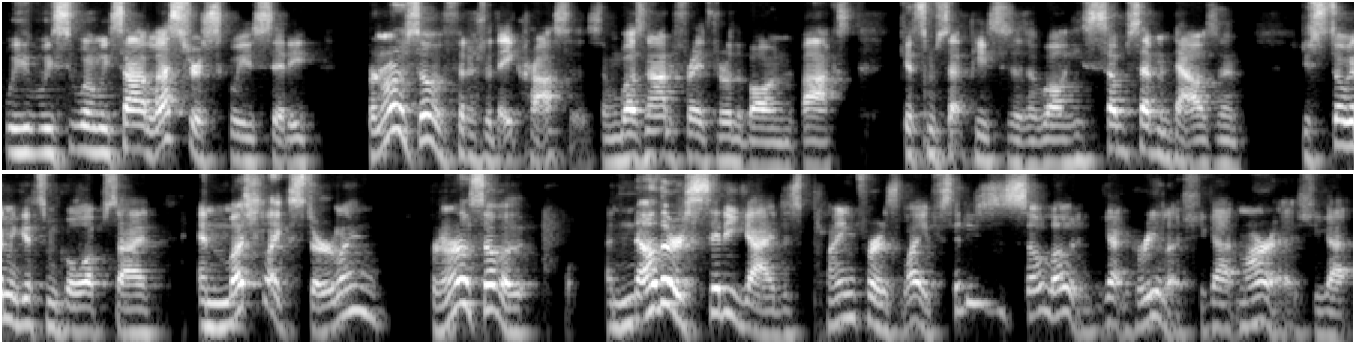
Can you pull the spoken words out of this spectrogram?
we, we when we saw Leicester squeeze City, Bernardo Silva finished with eight crosses and was not afraid to throw the ball in the box, get some set pieces as well. He's sub 7,000. You're still going to get some goal upside. And much like Sterling, Bernardo Silva, another City guy just playing for his life. City's just so loaded. You got Grealish, you got Mahrez, you got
